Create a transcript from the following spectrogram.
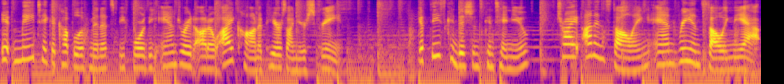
it may take a couple of minutes before the Android Auto icon appears on your screen. If these conditions continue, try uninstalling and reinstalling the app.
